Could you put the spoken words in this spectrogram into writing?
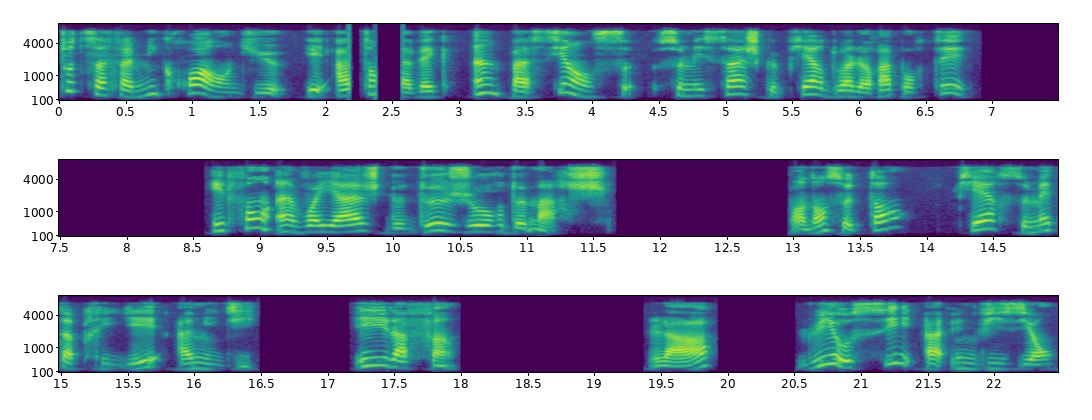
Toute sa famille croit en Dieu et attend avec impatience ce message que Pierre doit leur apporter. Ils font un voyage de deux jours de marche. Pendant ce temps, Pierre se met à prier à midi, et il a faim. Là, lui aussi a une vision,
